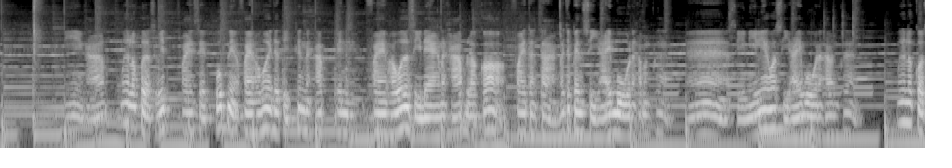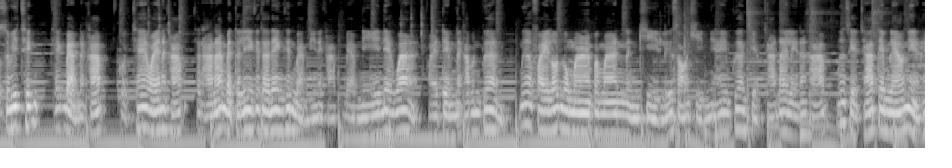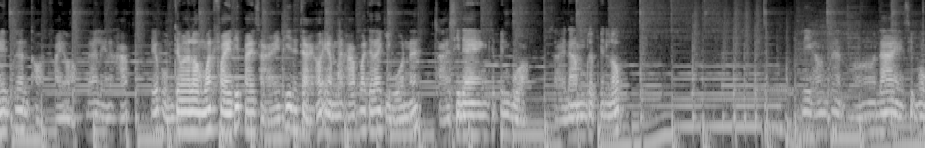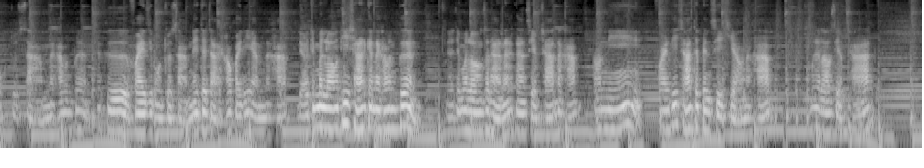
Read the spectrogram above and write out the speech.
นี่ครับเมื่อเราเปิดสวิตช์ไฟเสร็จปุ๊บเนี่ยไฟ power จะติดขึ้นนะครับ เป็นไฟ power สีแดงนะครับ แล้วก็ไฟต่างๆ ก็จะเป็นสีไอบูนะครับเพื่อนๆอ่าสีนี้เรียกว่าสีไอบูนะครับเพื่อนๆ เมื่อเรากดสวิตช์เช็คเช็คแบตนะครับ กดแช่ไว้นะครับ สถานะแบตเตอรี่ก็จะเด้งขึ้นแบบนี้นะครับ แบบนี้เรียกว่าไฟเต็มนะครับเพื่อนๆ เมื่อไฟลดลงมาประมาณ 1 ขีดหรือ 2 ขีดนี่ให้เพื่อนเสียบชาร์จได้เลยนะครับ เมื่อเสียบชาร์จเต็มแล้วเนี่ยให้เพื่อนถอดไฟออกได้เลยนะครับ เดี๋ยวผมจะมาลองวัดไฟที่ปลายสายที่จะจ่ายเข้าแอมนะครับ ว่าจะได้กี่โวลต์นะ สายสีแดงจะเป็นบวก สายดำจะเป็นลบ นี่ครับเพื่อนๆ ได้ 16.3 นะครับเพื่อนๆ ก็คือไฟ 16.3 เนี่ยจะจ่ายเข้าไปที่แอมป์นะครับ เดี๋ยวจะมาลองที่ชาร์จกันนะครับเพื่อนๆ เดี๋ยวจะมาลองสถานะการเสียบชาร์จนะครับ ตอนนี้ไฟที่ชาร์จจะเป็นสีเขียวนะครับ เมื่อเราเสียบชาร์จ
